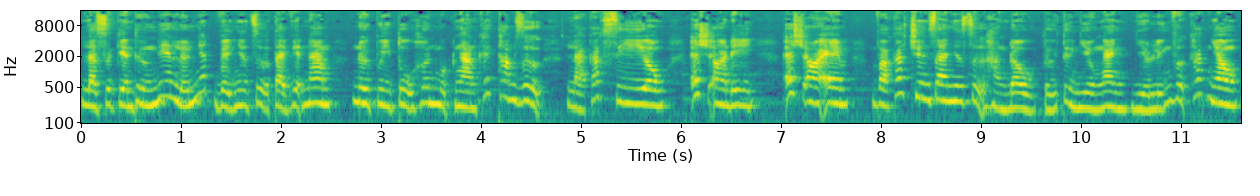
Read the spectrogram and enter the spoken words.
là sự kiện thường niên lớn nhất về nhân sự tại Việt Nam, nơi quỳ tụ hơn 1.000 khách tham dự là các CEO, HRD, HRM và các chuyên gia nhân sự hàng đầu tới từ nhiều ngành, nhiều lĩnh vực khác nhau.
